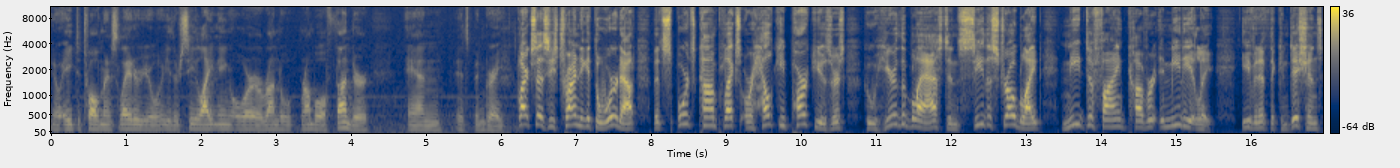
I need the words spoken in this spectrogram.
you know, 8 to 12 minutes later, you'll either see lightning or a rumble, rumble of thunder, and it's been great. Clark says he's trying to get the word out that sports complex or Helke Park users who hear the blast and see the strobe light need to find cover immediately, even if the conditions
